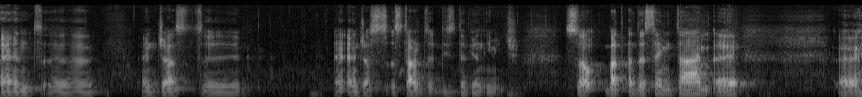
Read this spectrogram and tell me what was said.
and and just and, just start this Debian image. So, but at the same time. Uh, uh,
